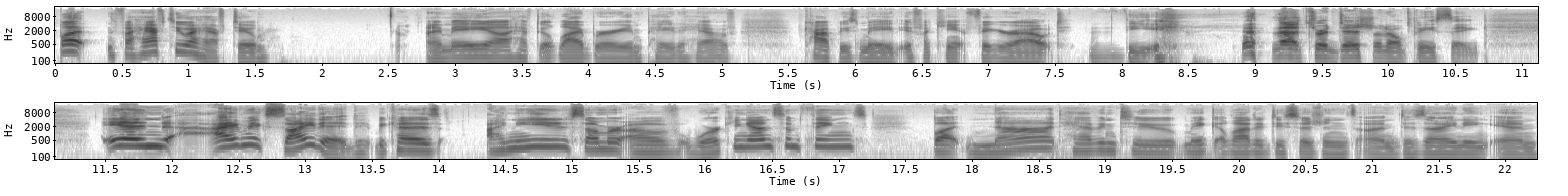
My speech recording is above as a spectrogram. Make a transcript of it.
but if I have to, I have to. I may uh, have to go to library and pay to have copies made if I can't figure out the the traditional piecing. And I'm excited because I need a summer of working on some things but not having to make a lot of decisions on designing and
